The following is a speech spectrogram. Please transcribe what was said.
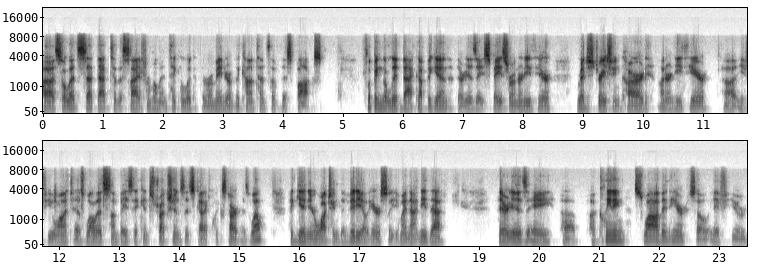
Uh, so let's set that to the side for a moment and take a look at the remainder of the contents of this box. Flipping the lid back up again, there is a spacer underneath here, registration card underneath here uh, if you want, as well as some basic instructions. It's got a quick start as well. Again, you're watching the video here, so you might not need that. There is a, uh, a cleaning swab in here, so if your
